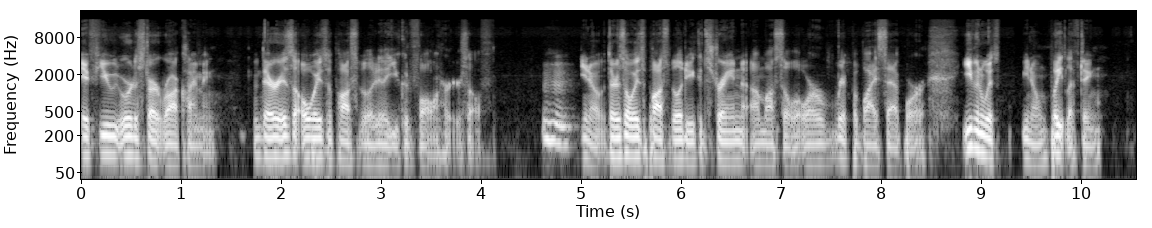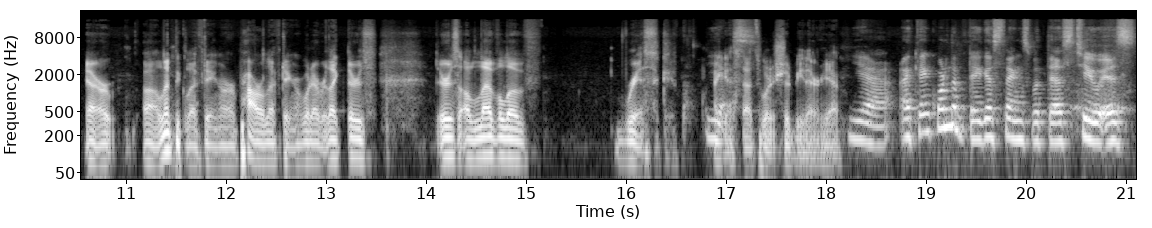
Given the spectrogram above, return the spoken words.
if you were to start rock climbing, there is always a possibility that you could fall and hurt yourself. hmm you know there's always a possibility you could strain a muscle or rip a bicep or even with you know weightlifting or uh, olympic lifting or powerlifting or whatever. Like there's there's a level of risk i guess that's what it should be there. Yeah. Yeah, I think one of the biggest things with this too is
